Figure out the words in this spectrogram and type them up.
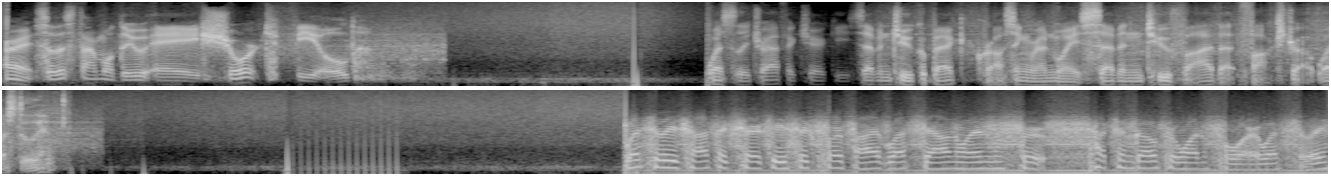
Alright, so this time we'll do a short field. Westerly traffic, Cherokee 72 Quebec, crossing runway 725 at Foxtrot, westerly. Westerly traffic, Cherokee 645, left downwind for touch and go for 1-4, westerly.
